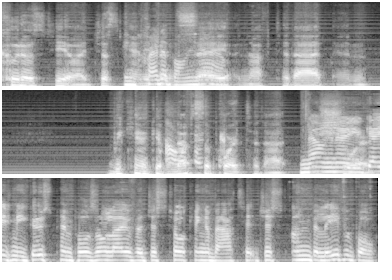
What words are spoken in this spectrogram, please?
kudos to you. I just can't Incredible, even say know. enough to that. And we can't give Oh, enough thank support to that. No, for you know you gave me goose pimples all over just talking about it. Just unbelievable.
